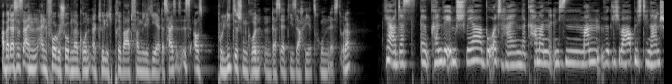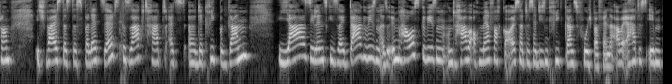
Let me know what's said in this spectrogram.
Aber das ist ein, ein vorgeschobener Grund natürlich privat familiär. Das heißt, es ist aus politischen Gründen, dass er die Sache jetzt ruhen lässt, oder? Ja, das äh, können wir eben schwer beurteilen. Da kann man in diesen Mann wirklich überhaupt nicht hineinschauen. Ich weiß, dass das Ballett selbst gesagt hat, als äh, der Krieg begann, ja, Zelensky sei da gewesen, also im Haus gewesen und habe auch mehrfach geäußert, dass er diesen Krieg ganz furchtbar fände. Aber er hat es eben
